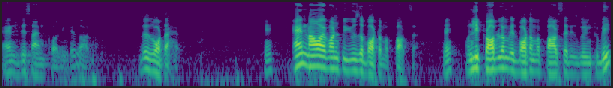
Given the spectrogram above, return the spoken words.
And this I am calling as R1 this is what I have okay? And now I want to use a bottom up parser okay? Only problem with bottom up parser is going to be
